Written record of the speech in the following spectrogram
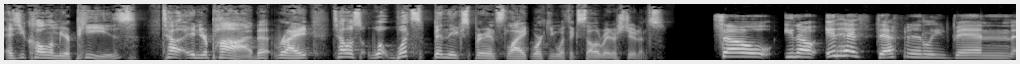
as you call them, your peas. Tell in your pod, right? Tell us what what's been the experience like working with accelerator students. So, you know, it has definitely been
